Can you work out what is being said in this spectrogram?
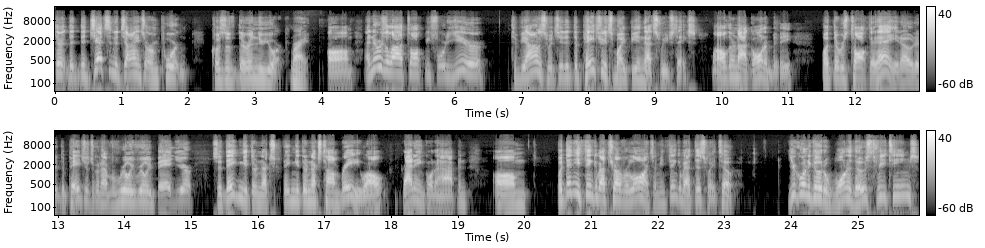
They're, the the Jets and the Giants are important because of they're in New York. right. Um, and there was a lot of talk before the year, to be honest with you, that the Patriots might be in that sweepstakes. Well, they're not going to be, but there was talk that hey, you know, the, the Patriots are going to have a really really bad year, so they can get their next they can get their next Tom Brady. Well, that ain't going to happen. Um, but then you think about Trevor Lawrence. I mean, think about it this way too. You're going to go to one of those three teams.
